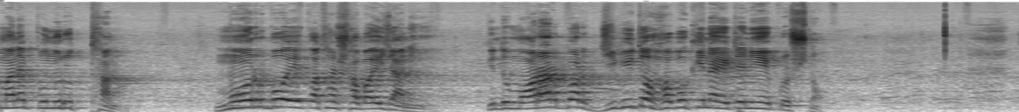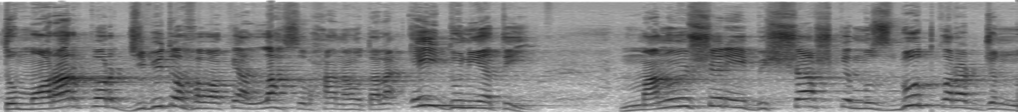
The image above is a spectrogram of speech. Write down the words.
মানে পুনরুত্থান। মরবো এ কথা সবাই জানি, কিন্তু মরার পর জীবিত হব কিনা এটা নিয়ে প্রশ্ন। তো মরার পর জীবিত হওয়াকে আল্লাহ সুবহানাহু তাআলা এই দুনিয়াতেই মানুষের এই বিশ্বাসকে মজবুত করার জন্য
